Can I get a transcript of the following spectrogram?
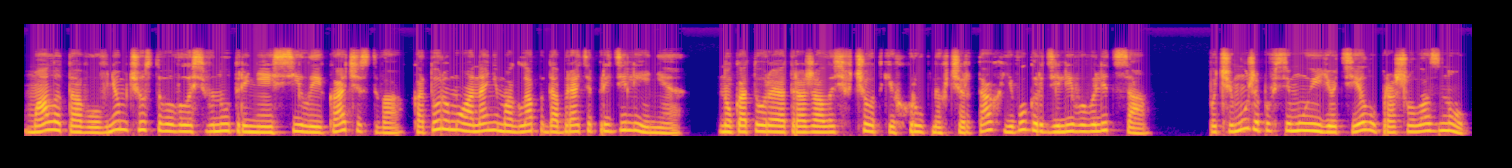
Мало того, в нем чувствовалась внутренняя сила и качество, которому она не могла подобрать определение, но которое отражалось в четких крупных чертах его горделивого лица. Почему же по всему ее телу прошел озноб,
